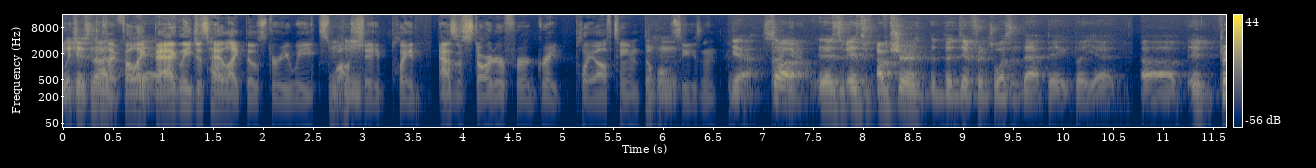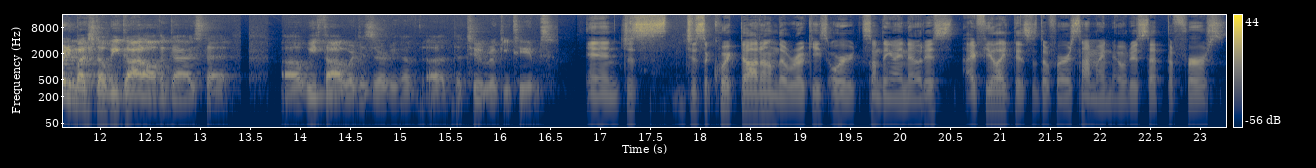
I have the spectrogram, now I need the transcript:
which is not- I felt like yeah. Bagley just had like those three weeks while Mhm. Shai played as a starter for a great playoff team the Mm-hmm. whole season. Yeah, So, so you know. it's, it's, I'm sure the difference wasn't that big, but yeah, uh, it, pretty much though we got all the guys that uh, we thought were deserving of uh, the two rookie teams. And just just a quick thought on the rookies or something I noticed. I feel like this is the first time I noticed that the first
